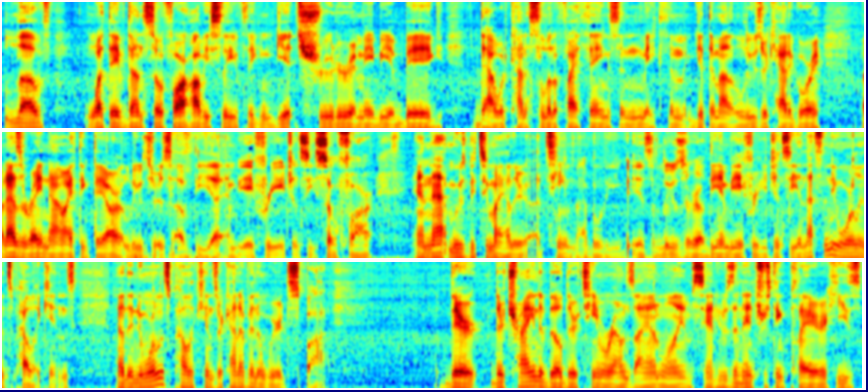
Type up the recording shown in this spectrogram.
love what they've done so far. Obviously, if they can get Schroeder and maybe a big, that would kind of solidify things and make them get them out of the loser category. But as of right now, I think they are losers of the uh, NBA free agency so far. And that moves me to my other uh, team that I believe is a loser of the NBA free agency, and that's the New Orleans Pelicans. Now, the New Orleans Pelicans are kind of in a weird spot they're they're trying to build their team around Zion Williamson, who's an interesting player. He's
